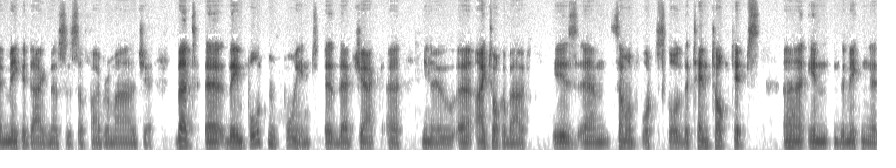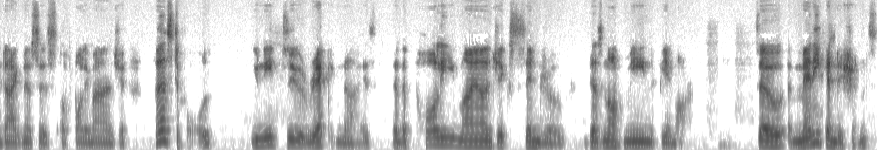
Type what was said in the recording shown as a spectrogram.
uh, make a diagnosis of fibromyalgia. But uh, the important point uh, that Jack, uh, you know, uh, I talk about is um, some of what's called the 10 top tips in the making a diagnosis of polymyalgia. First of all, you need to recognize that the polymyalgic syndrome does not mean PMR. So many conditions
